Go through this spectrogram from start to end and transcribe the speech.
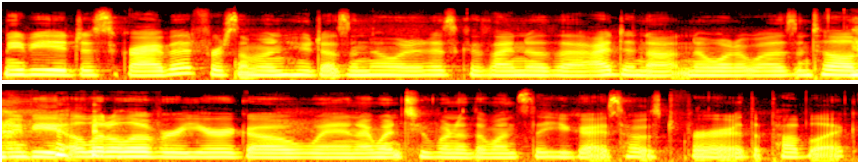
Maybe you describe it for someone who doesn't know what it is, because I know that I did not know what it was until maybe a little over a year ago when I went to one of the ones that you guys host for the public.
